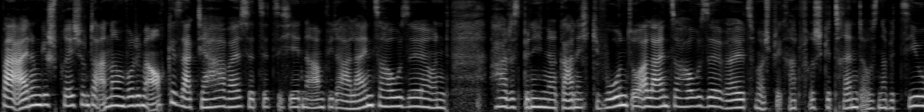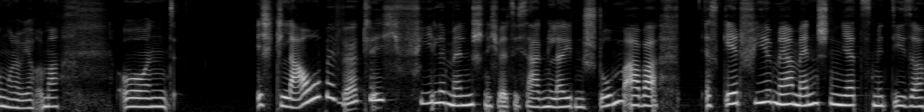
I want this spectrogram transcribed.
bei einem Gespräch unter anderem wurde mir auch gesagt, ja, weißt jetzt sitze ich jeden Abend wieder allein zu Hause und ha, das bin ich gar nicht gewohnt, so allein zu Hause, weil zum Beispiel gerade frisch getrennt aus einer Beziehung oder wie auch immer. Und ich glaube wirklich, viele Menschen, ich will jetzt nicht sagen, leiden stumm, aber es geht viel mehr Menschen jetzt mit dieser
